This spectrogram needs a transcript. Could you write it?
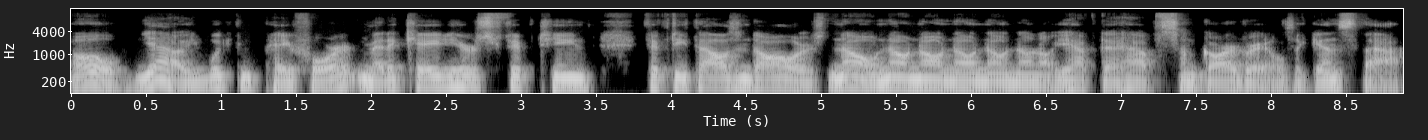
Oh, yeah, we can pay for it. Medicaid, here's fifteen, fifty thousand dollars. No, no, no, no, no, no, no. You have to have some guardrails against that.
